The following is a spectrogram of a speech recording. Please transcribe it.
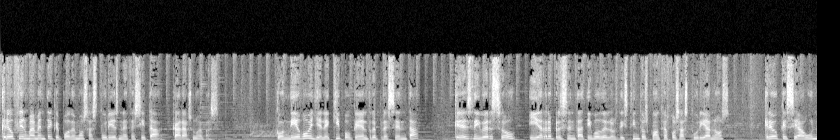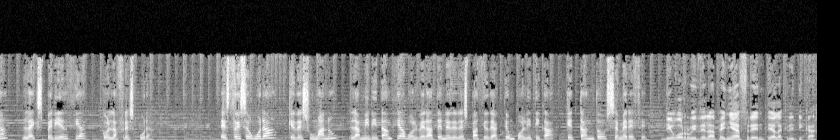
Creo firmemente que Podemos Asturias necesita caras nuevas. Con Diego y el equipo que él representa, que es diverso y es representativo de los distintos concejos asturianos, creo que sea una la experiencia con la frescura Estoy segura que de su mano la militancia volverá a tener el espacio de acción política que tanto se merece. Diego Ruiz de la Peña frente a la crítica,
